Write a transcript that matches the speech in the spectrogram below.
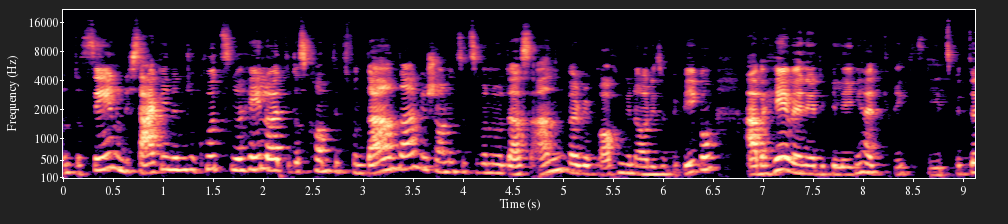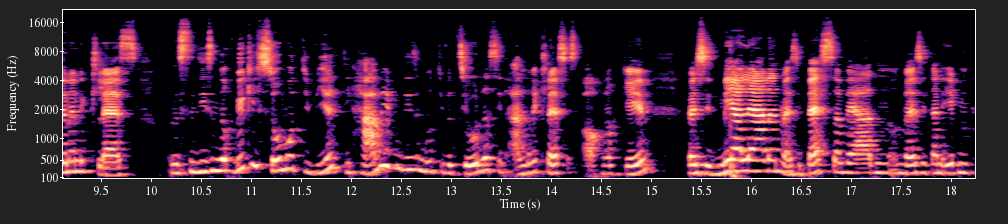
und das sehen und ich sage ihnen so kurz nur, hey Leute, das kommt jetzt von da und da, wir schauen uns jetzt aber nur das an, weil wir brauchen genau diese Bewegung. Aber hey, wenn ihr die Gelegenheit kriegt, geht's bitte in eine Class das sind, die sind doch wirklich so motiviert, die haben eben diese Motivation, dass sie in andere Classes auch noch gehen, weil sie mehr lernen, weil sie besser werden und weil sie dann eben,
